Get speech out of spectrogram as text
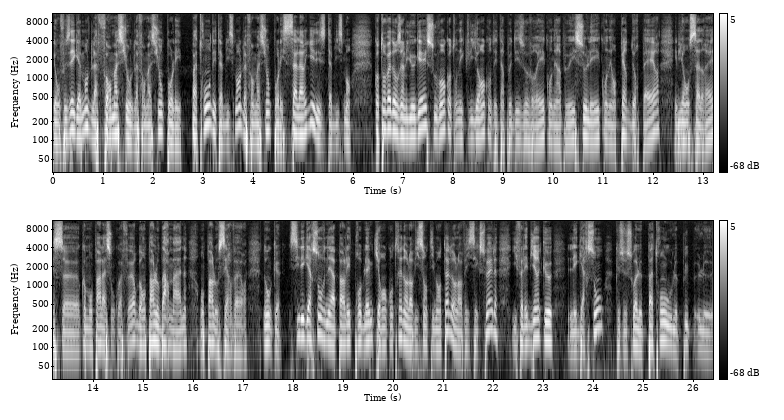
et on faisait également de la formation, de la formation pour les patrons d'établissements, de la formation pour les salariés des établissements. Quand on va dans un lieu gay, souvent quand on est client, qu'on est un peu désœuvré, qu'on est un peu esselé, qu'on est en perte de repère, eh bien on s'adresse, euh, comme on parle à son coiffeur, ben on parle au barman, on parle au serveur. Donc si les garçons venaient à parler de problèmes qu'ils rencontraient dans leur vie sentimentale, dans leur vie sexuelle, il fallait bien que les garçons, que ce soit le patron ou le, plus, le,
